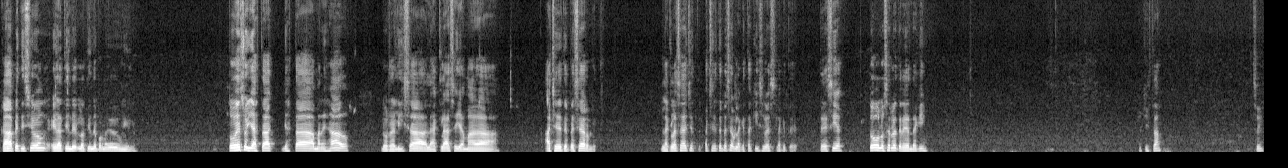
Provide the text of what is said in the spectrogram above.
Cada petición él atiende, lo atiende por medio de un hilo. Todo eso ya está, ya está manejado. Lo realiza la clase llamada HTTP Servlet. La clase HTTP Servlet, la que está aquí, si ves, la que te, te decía, todos los servlets tenían de aquí. Aquí está. ¿Sí?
